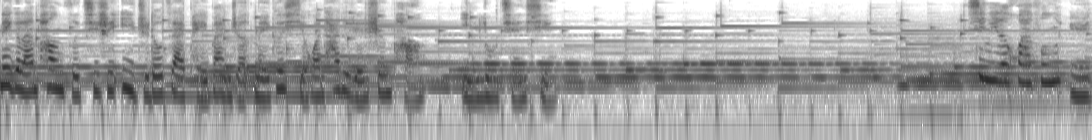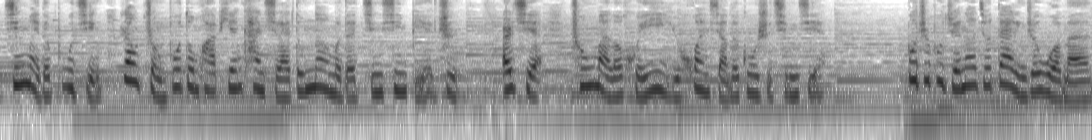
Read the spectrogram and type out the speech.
那个蓝胖子其实一直都在陪伴着每个喜欢他的人身旁，一路前行。细腻的画风与精美的布景，让整部动画片看起来都那么的精心别致，而且充满了回忆与幻想的故事情节。不知不觉呢，就带领着我们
